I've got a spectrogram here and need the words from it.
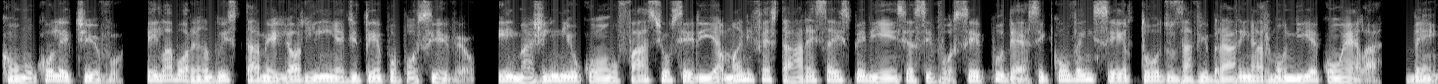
como coletivo, elaborando esta melhor linha de tempo possível. Imagine o quão fácil seria manifestar essa experiência se você pudesse convencer todos a vibrar em harmonia com ela. Bem,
